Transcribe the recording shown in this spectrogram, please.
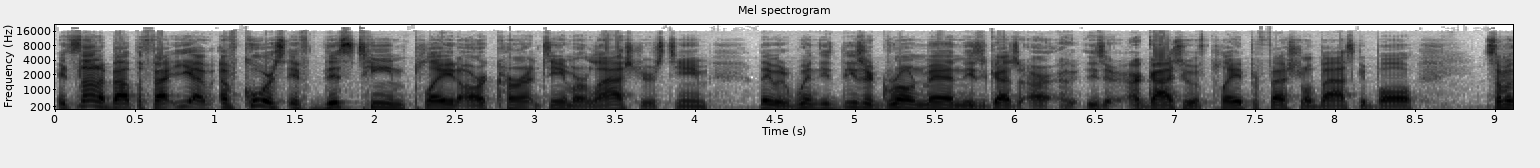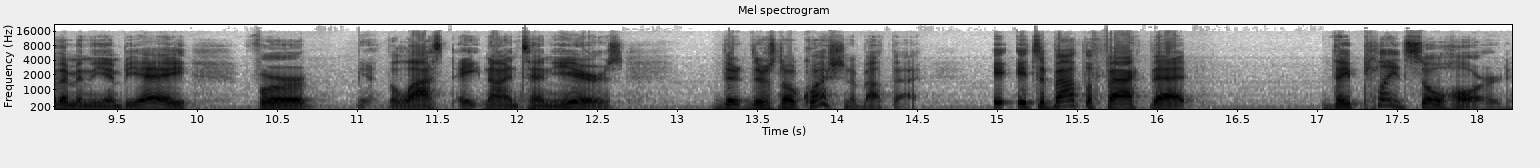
It's not about the fact. Yeah, of course, if this team played our current team or last year's team, they would win. These are grown men. These guys are these are guys who have played professional basketball. Some of them in the NBA for you know, the last eight, nine, ten years. There, there's no question about that. It, it's about the fact that they played so hard.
